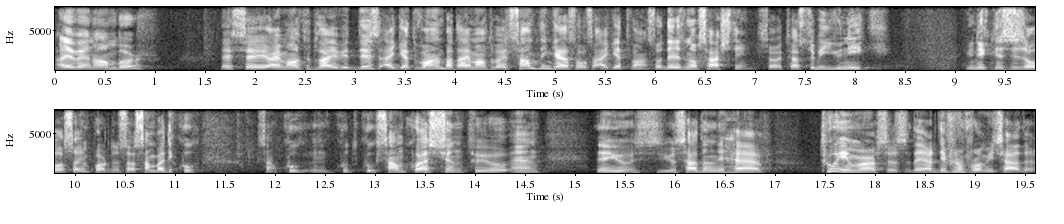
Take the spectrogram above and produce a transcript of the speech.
I have a number. Let's say I multiply with this, I get 1, but I multiply with something else also, I get 1. So there is no such thing. So it has to be unique. Uniqueness is also important. So somebody could, some, cook, could cook some question to you, and then you, you suddenly have two inverses. They are different from each other.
